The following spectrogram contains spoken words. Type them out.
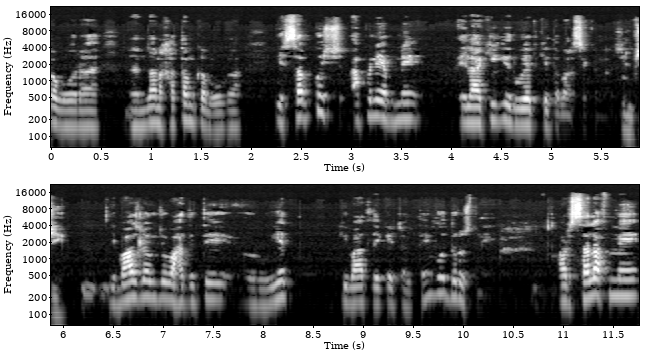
कब हो रहा है रमज़ान ख़त्म कब होगा? ये सब कुछ अपने अपने इलाके की रूयत के अतबार से करना चाहिए। जी। ये बाज़ लोग जो वहादत रूयत की बात लेके चलते हैं वो दुरुस्त नहीं और सलफ़ में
